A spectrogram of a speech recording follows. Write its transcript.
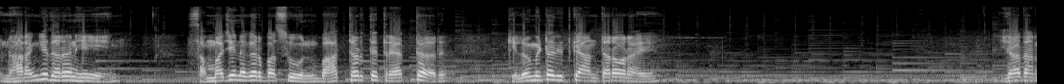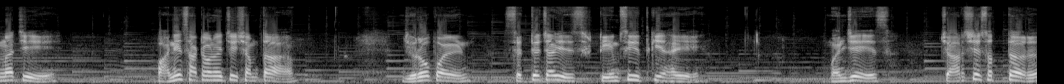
नारंगी धरण हे संभाजीनगरपासून बहात्तर ते त्र्याहत्तर किलोमीटर इतक्या अंतरावर आहे. या धरणाची पाणी साठवण्याची क्षमता झिरो पॉईंट सत्तेचाळीस टी एम सी इतकी आहे. म्हणजेच चारशे सत्तर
